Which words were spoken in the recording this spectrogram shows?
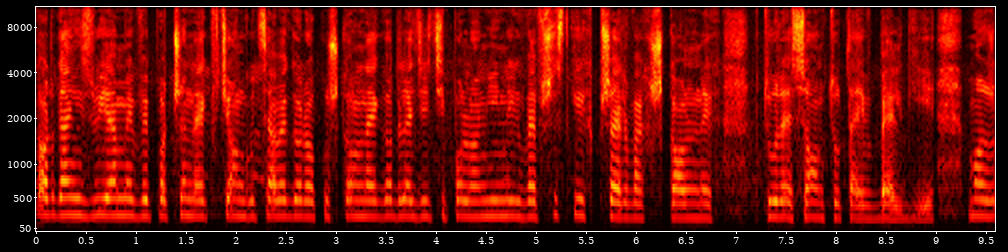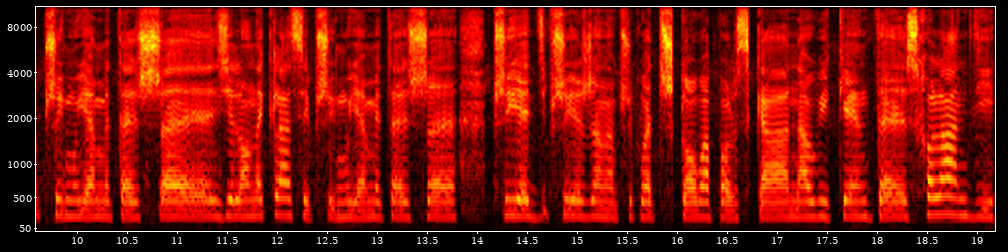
Organizujemy wypoczynek w ciągu całego roku szkolnego dla dzieci polonijnych we wszystkich przerwach szkolnych, które są tutaj w Belgii. Przyjmujemy też e, zielone klasy, przyjmujemy też, e, przyjeżdża na przykład szkoła polska na weekend e, z Holandii,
